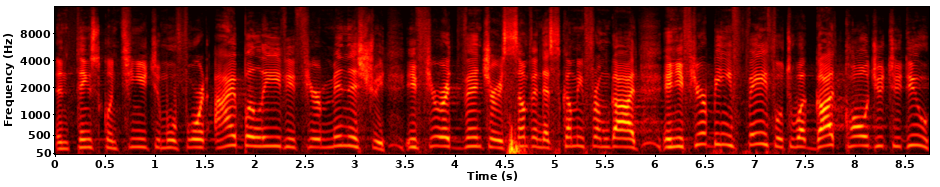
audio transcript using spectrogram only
and things continue to move forward. I believe if your ministry, if your adventure is something that's coming from God, and if you're being faithful to what God called you to do,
